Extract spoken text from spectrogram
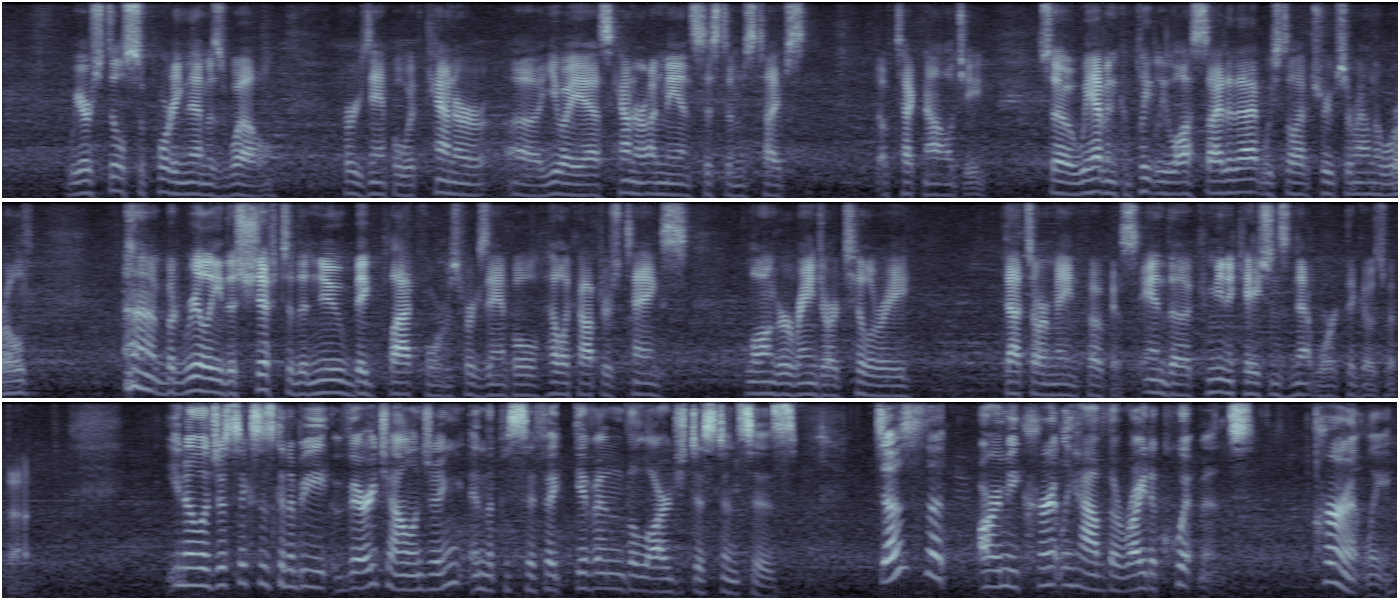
We are still supporting them as well. For example, with counter uh, UAS, counter unmanned systems types of technology. So we haven't completely lost sight of that. We still have troops around the world. but really, the shift to the new big platforms, for example, helicopters, tanks, longer range artillery, that's our main focus, and the communications network that goes with that. You know, logistics is going to be very challenging in the Pacific given the large distances. Does the Army currently have the right equipment, currently,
